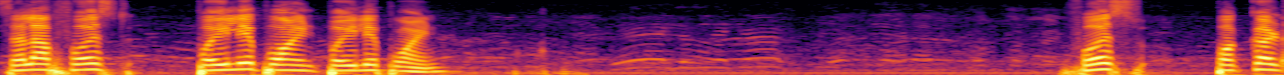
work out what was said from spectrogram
चला फर्स्ट पहिले पॉईंट पहिले पॉईंट फर्स्ट पकड.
